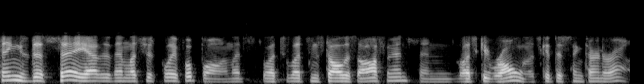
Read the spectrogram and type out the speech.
things to say other than let's just play football and let's let's let's install this offense and let's get rolling. Let's get this thing turned around.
